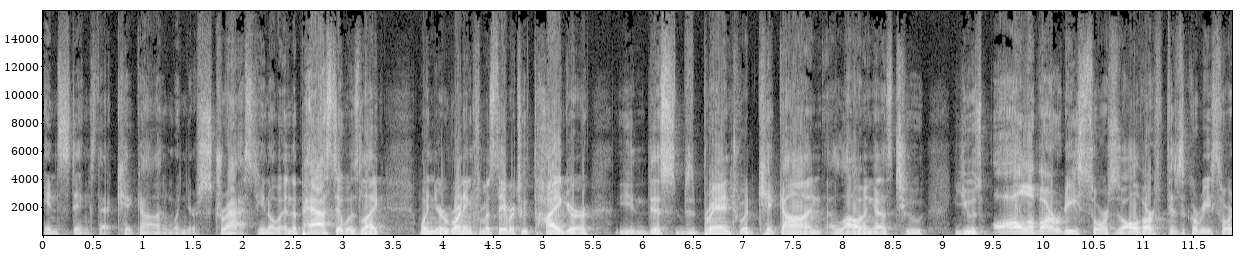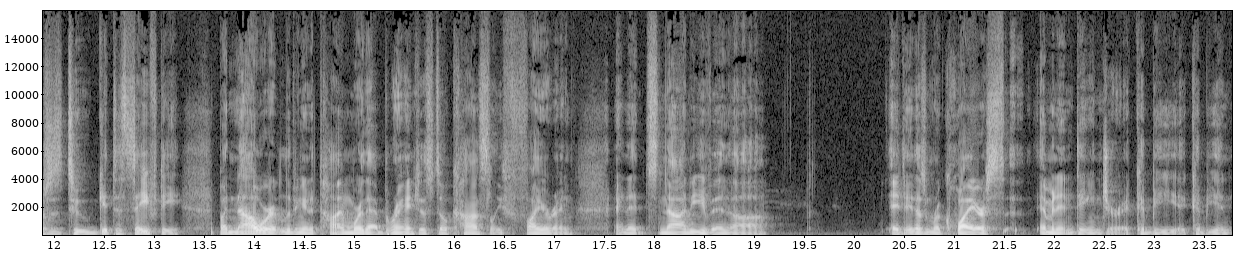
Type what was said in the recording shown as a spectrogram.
instincts that kick on when you're stressed. You know, in the past, it was like when you're running from a saber tooth tiger, you, this, branch would kick on, allowing us to use all of our resources, all of our physical resources to get to safety. But now we're living in a time where that branch is still constantly firing and it's not even. Uh, it, it doesn't require imminent danger. It could be it could be an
